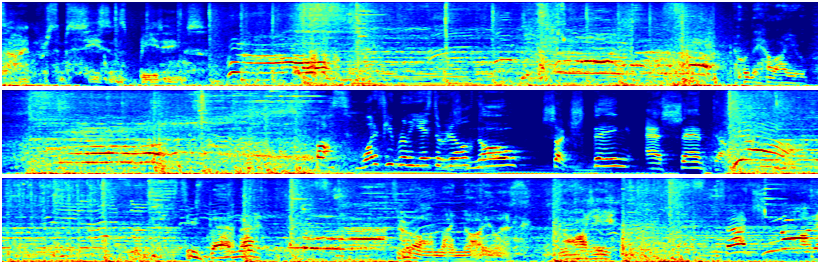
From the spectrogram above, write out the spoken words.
Time for some season's beatings. Who the hell are you? What if if he really is the real? No such thing as Santa. These bad men, they're all on my naughty list. Naughty. That's naughty!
